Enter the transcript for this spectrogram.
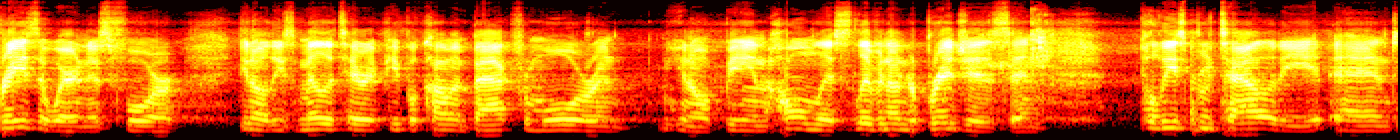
raise awareness for, you know, these military people coming back from war and, you know, being homeless, living under bridges and police brutality and,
